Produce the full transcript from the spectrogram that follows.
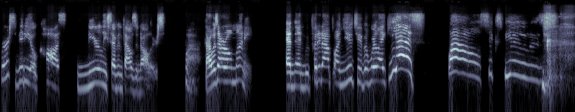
first video cost nearly $7000 wow. That was our own money. And then we put it up on YouTube and we're like, yes, wow, six views.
